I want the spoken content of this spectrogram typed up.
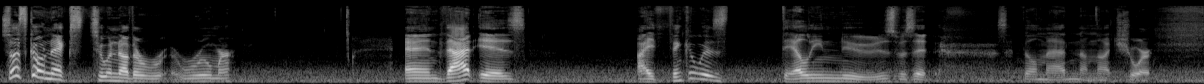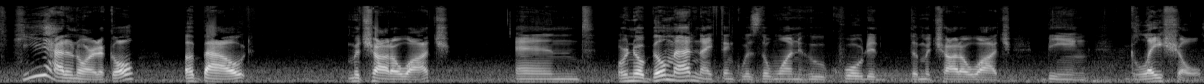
So let's go next to another r- rumor, and that is, I think it was Daily News. Was it? Was it Bill Madden? I'm not sure. He had an article about Machado Watch, and or no, Bill Madden, I think, was the one who quoted the Machado watch being glacial.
